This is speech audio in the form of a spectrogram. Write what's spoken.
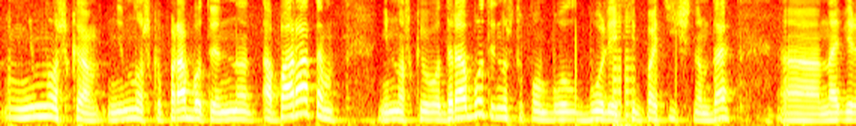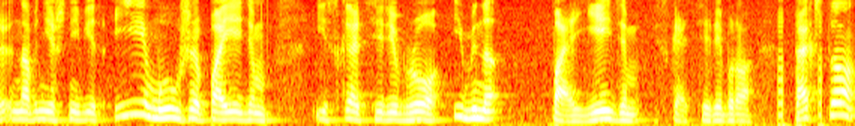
немножко, немножко поработаю над аппаратом, немножко его доработаю, ну, чтобы он был более симпатичным, да, э, на, на внешний вид. И мы уже поедем искать серебро. Именно поедем искать серебро. Так что,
